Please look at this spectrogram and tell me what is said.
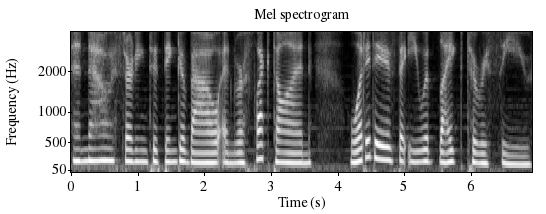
And now starting to think about and reflect on what it is that you would like to receive.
